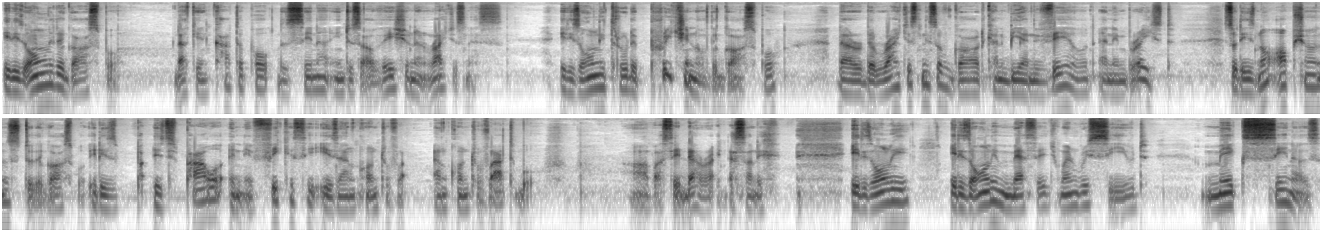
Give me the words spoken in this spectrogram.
it is only the gospel that can catapult the sinner into salvation and righteousness. It is only through the preaching of the gospel that the righteousness of God can be unveiled and embraced. So there is no options to the gospel. It is its power and efficacy is uncontrover- uncontrovertible. Uh, if I said that right, that's only. It is only it is only message when received makes sinners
